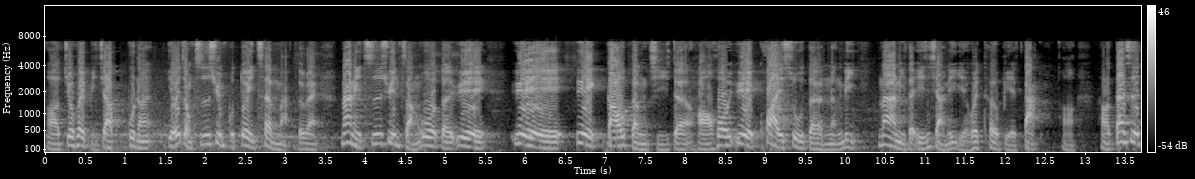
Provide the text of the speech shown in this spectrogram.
啊，就会比较不能有一种资讯不对称嘛，对不对？那你资讯掌握的越越越高等级的，哈，或越快速的能力。那你的影响力也会特别大啊，好，但是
